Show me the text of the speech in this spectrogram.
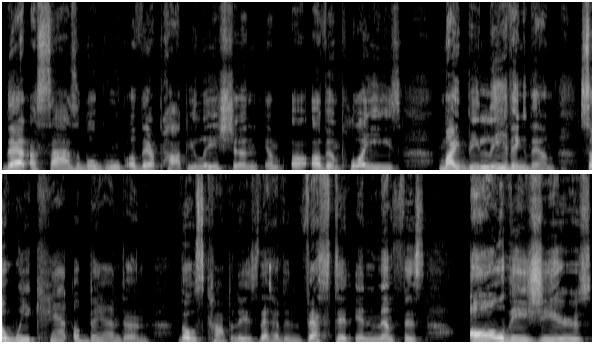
that a sizable group of their population uh, of employees might be leaving them. So we can't abandon those companies that have invested in Memphis all these years,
